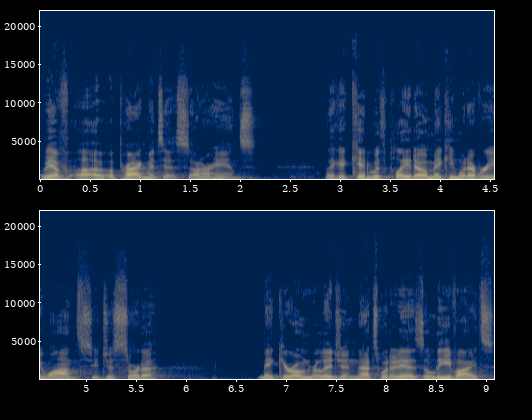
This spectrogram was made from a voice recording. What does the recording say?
We have a, a pragmatist on our hands, like a kid with Play Doh making whatever he wants. You just sort of make your own religion. That's what it is. The Levites,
